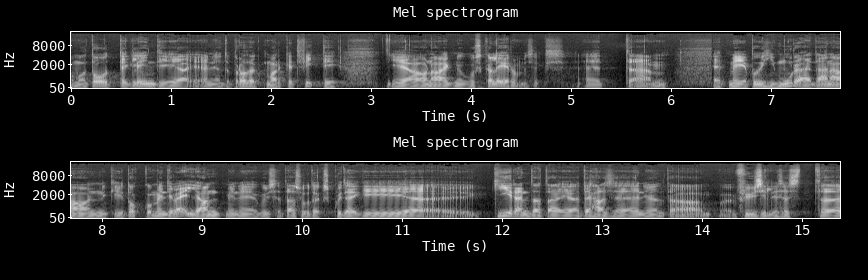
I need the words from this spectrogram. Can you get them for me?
oma toote, kliendi ja, ja nii-öelda product market fit'i ja on aeg nagu skaleerumiseks, et ähm, et meie põhimure täna on ikkagi dokumendi väljaandmine ja kui seda suudaks kuidagi äh, kiirendada ja teha see nii-öelda füüsilisest äh,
